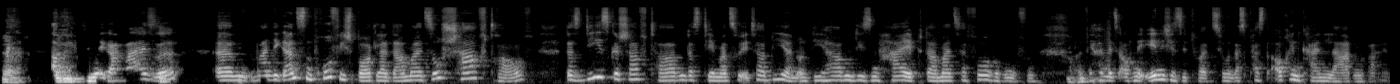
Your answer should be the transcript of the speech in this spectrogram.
Ja. Aber witzigerweise ähm, waren die ganzen Profisportler damals so scharf drauf, dass die es geschafft haben, das Thema zu etablieren. Und die haben diesen Hype damals hervorgerufen. Und wir haben jetzt auch eine ähnliche Situation. Das passt auch in keinen Laden rein.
